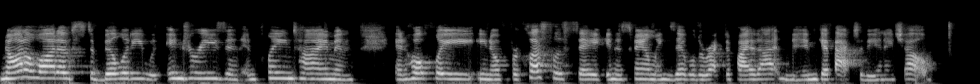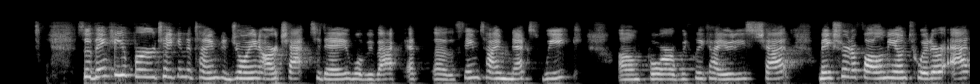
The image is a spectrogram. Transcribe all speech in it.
Not a lot of stability with injuries and, and playing time, and and hopefully, you know, for Klesla's sake and his family, he's able to rectify that and, and get back to the NHL. So thank you for taking the time to join our chat today. We'll be back at uh, the same time next week um, for our weekly Coyotes chat. Make sure to follow me on Twitter at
